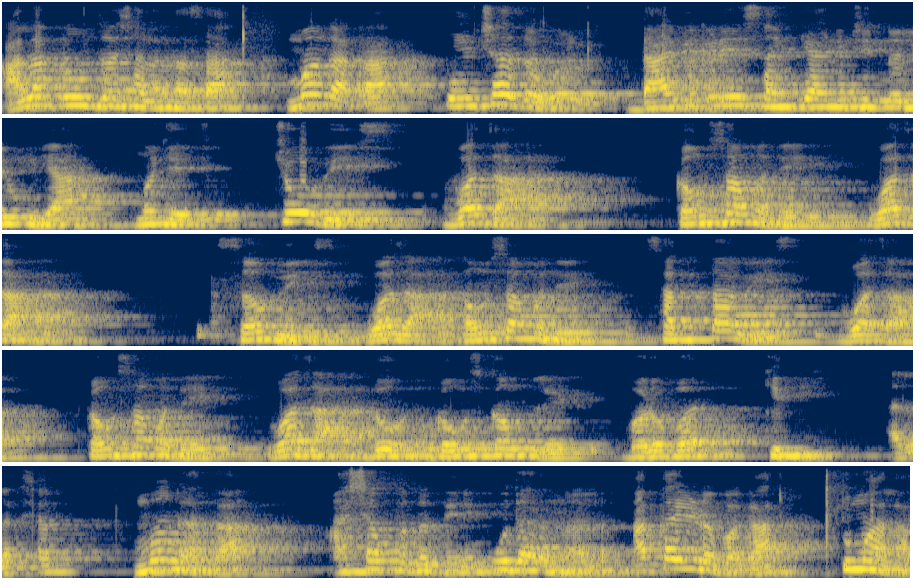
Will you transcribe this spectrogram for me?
आला कंस जशाला तसा. मग आता तुमच्याजवळ डावीकडील संख्या आणि चिन्ह लिहून घ्या. म्हणजे चोवीस वजा कंसामध्ये वजा सव्वीस वजा कंसामध्ये सत्तावीस वजा कंसामध्ये वजा दोन कंस कंप्लीट बरोबर किती? लक्षात? मग आता अशा पद्धतीने उदाहरण आलं. आता येणं बघा तुम्हाला.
